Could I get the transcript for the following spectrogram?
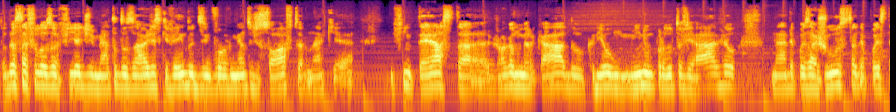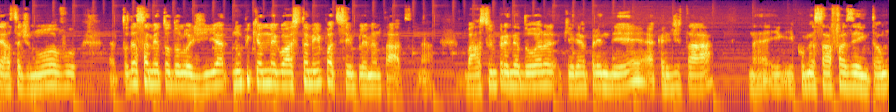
toda essa filosofia de métodos ágeis que vem do desenvolvimento de software, né, que é, enfim, testa, joga no mercado, cria um mínimo produto viável, né, depois ajusta, depois testa de novo. Toda essa metodologia, num pequeno negócio, também pode ser implementada. Né? Basta o empreendedor querer aprender, acreditar né, e, e começar a fazer. Então,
